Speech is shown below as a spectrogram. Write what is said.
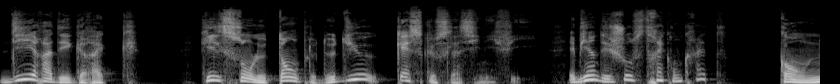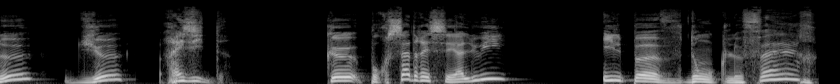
dire à des Grecs qu'ils sont le temple de Dieu, qu'est-ce que cela signifie? Eh bien des choses très concrètes. Qu'en eux, Dieu réside. Que pour s'adresser à lui, ils peuvent donc le faire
